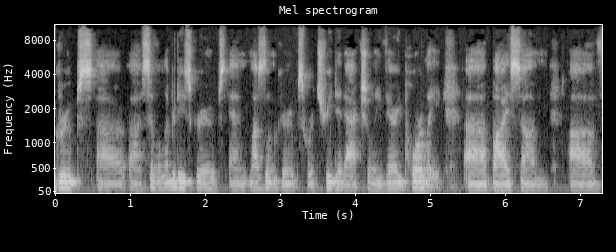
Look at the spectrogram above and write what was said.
groups, uh, uh, civil liberties groups, and Muslim groups were treated actually very poorly uh, by some of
